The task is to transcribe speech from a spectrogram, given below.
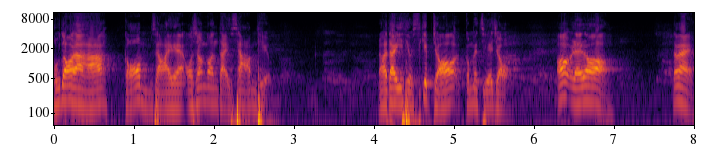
好多啦嚇，講唔晒嘅。我想講第三條。嗱，第二條 skip 咗，咁咪自己做。好嚟咯，得未？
